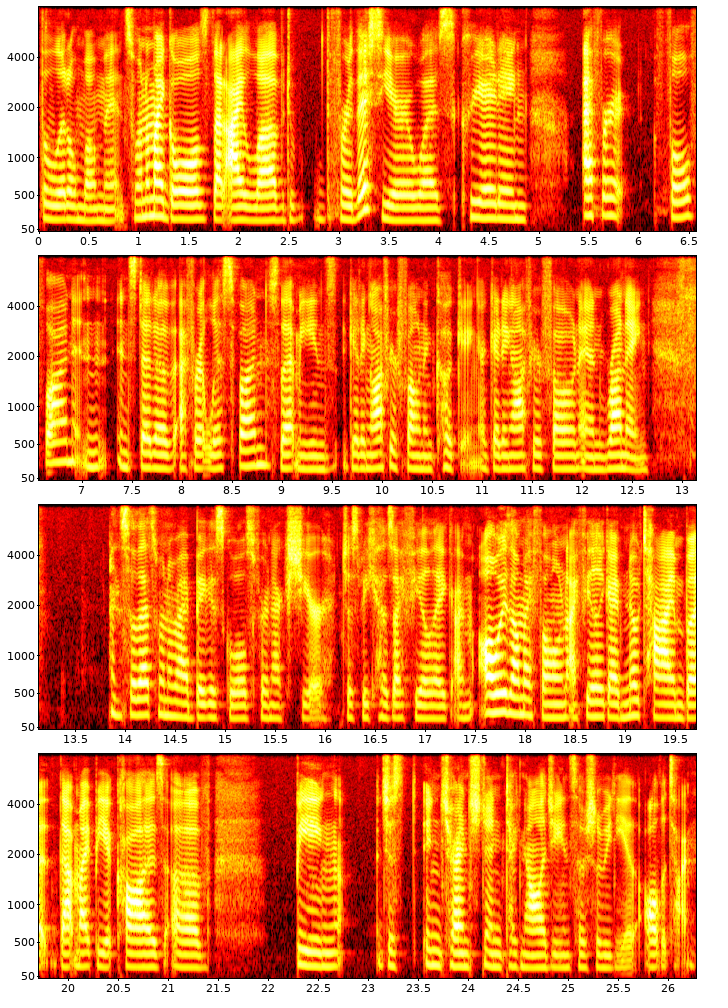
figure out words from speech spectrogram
the little moments. One of my goals that I loved for this year was creating effortful fun instead of effortless fun. So that means getting off your phone and cooking or getting off your phone and running. And so that's one of my biggest goals for next year, just because I feel like I'm always on my phone. I feel like I have no time, but that might be a cause of being just entrenched in technology and social media all the time.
